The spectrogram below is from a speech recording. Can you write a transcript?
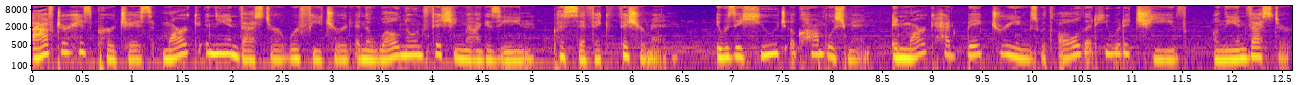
After his purchase, Mark and the investor were featured in the well known fishing magazine Pacific Fisherman. It was a huge accomplishment, and Mark had big dreams with all that he would achieve on the investor.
